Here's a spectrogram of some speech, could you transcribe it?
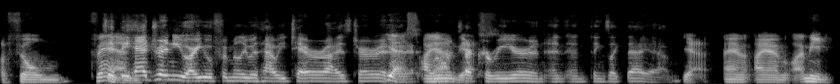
a film fan. Tippi Hedren, you are you familiar with how he terrorized her? and- Yes, and I am, ruined her career and, and, and things like that. Yeah, Yeah, I am. I am. I mean,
